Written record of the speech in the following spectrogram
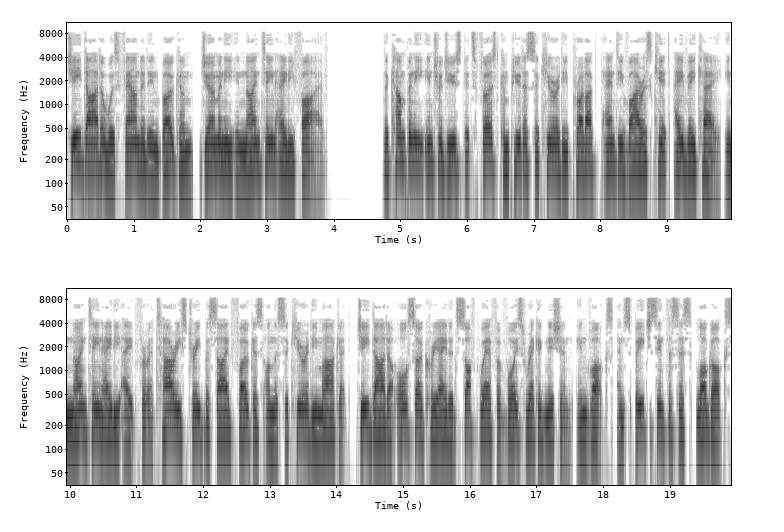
G-Data was founded in Bochum, Germany in 1985. The company introduced its first computer security product Antivirus Kit (AVK) in 1988 for Atari ST. Beside focus on the security market, G-Data also created software for voice recognition (Invox) and speech synthesis (Logox).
